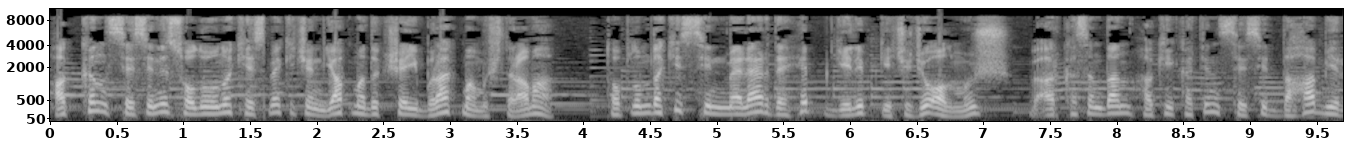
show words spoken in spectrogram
Hakkın sesini soluğunu kesmek için yapmadık şeyi bırakmamıştır ama toplumdaki sinmeler de hep gelip geçici olmuş ve arkasından hakikatin sesi daha bir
